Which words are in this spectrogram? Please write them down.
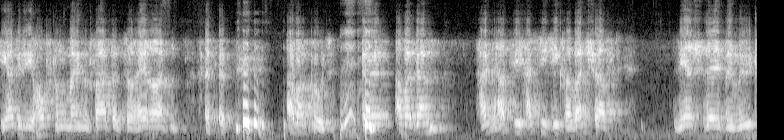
Die hatte die Hoffnung, meinen Vater zu heiraten. Aber gut. äh, aber dann hat, hat, sich, hat sich die Verwandtschaft sehr schnell bemüht,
